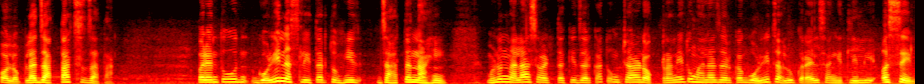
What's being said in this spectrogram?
फॉलोअपला जाताच जाता. परंतु गोळी नसली तर तुम्ही जात नाही. म्हणून मला असं वाटतं की जर का तुमच्या डॉक्टरांनी तुम्हाला जर का गोळी चालू करायला सांगितलेली असेल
